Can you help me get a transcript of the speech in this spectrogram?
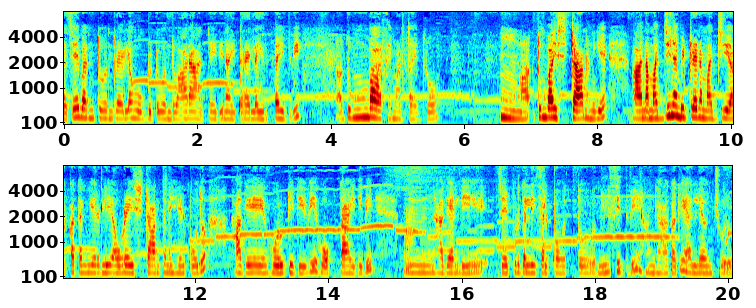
ರಜೆ ಬಂತು ಅಂದರೆ ಎಲ್ಲ ಹೋಗ್ಬಿಟ್ಟು ಒಂದು ವಾರ, ಹದಿನೈದು ದಿನ ಈ ಥರ ಎಲ್ಲ ಇರ್ತಾ ಇದ್ವಿ. ತುಂಬ ಆಸೆ ಮಾಡ್ತಾಯಿದ್ರು ತುಂಬ ಇಷ್ಟ ನನಗೆ. ನಮ್ಮ ಅಜ್ಜಿನ ಬಿಟ್ಟರೆ ನಮ್ಮ ಅಜ್ಜಿ, ಅಕ್ಕ ತಂಗಿಯರಲ್ಲಿ ಅವರೇ ಇಷ್ಟ ಅಂತಲೇ ಹೇಳ್ಬೋದು. ಹಾಗೆ ಹೊರಟಿದ್ದೀವಿ, ಹೋಗ್ತಾ ಇದ್ದೀವಿ. ಹಾಗೆ ಅಲ್ಲಿ ಜೈಪುರದಲ್ಲಿ ಸ್ವಲ್ಪ ಹೊತ್ತು ನಿಲ್ಲಿಸಿದ್ವಿ. ಹಾಗೆ ಹಾಗಾಗಿ ಅಲ್ಲೇ ಒಂಚೂರು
